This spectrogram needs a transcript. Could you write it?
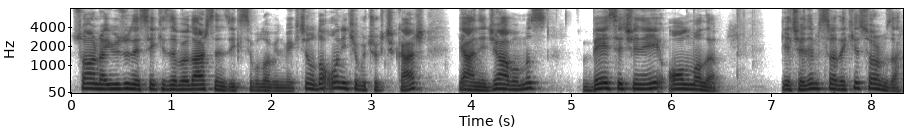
Sonra 100'ü de 8'e bölerseniz x'i bulabilmek için o da 12,5 çıkar. Yani cevabımız B seçeneği olmalı. Geçelim sıradaki sorumuza.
